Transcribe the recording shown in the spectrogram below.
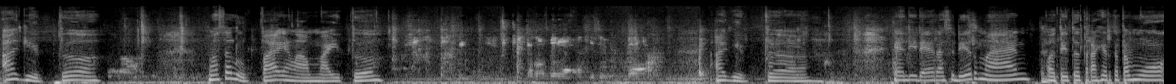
Ah gitu. Masa lupa yang lama itu? Ah gitu. Yang di daerah Sudirman. Waktu itu terakhir ketemu.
